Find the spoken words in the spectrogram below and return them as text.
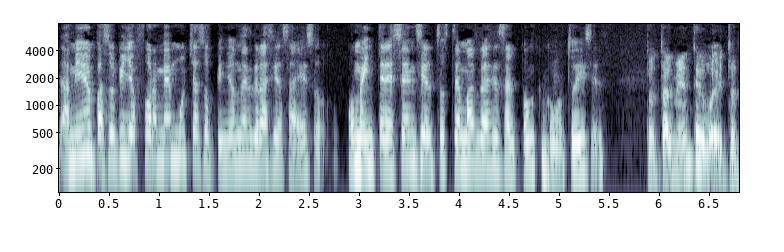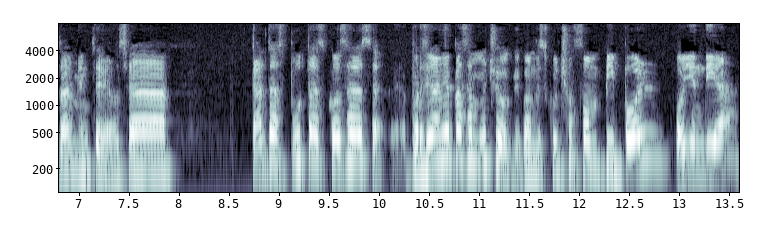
a mí me pasó que yo formé muchas opiniones gracias a eso, o me interesé en ciertos temas gracias al punk, como tú dices. totalmente, güey, totalmente. O sea, tantas putas cosas. Por cierto, a mí me pasa mucho que cuando escucho Fun People hoy en día,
